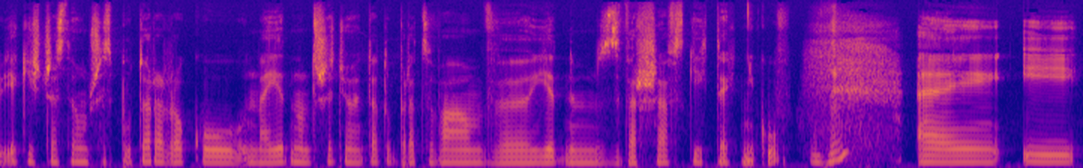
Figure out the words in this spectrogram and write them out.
jakiś czas temu, przez półtora roku na jedną trzecią etatu pracowałam w jednym z warszawskich techników. Mhm. E, I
